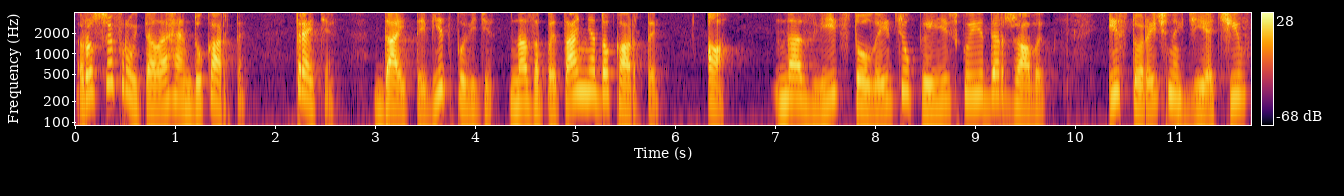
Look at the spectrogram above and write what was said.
Розшифруйте легенду карти. Третє. Дайте відповіді на запитання до карти. А. Назвіть столицю Київської держави, історичних діячів,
